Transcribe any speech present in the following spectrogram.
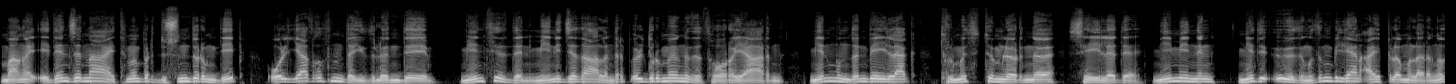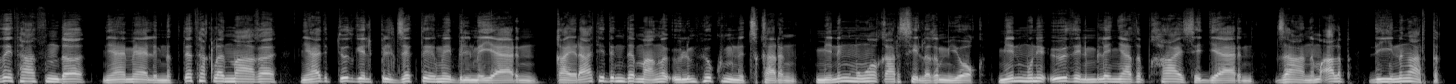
maňa eden jenaýatymy bir düşündiriň diýip, ol ýazgysynda ýüzlendi. Men sizden meni jezalandyryp öldürmegiňizi soraýaryn. Men mundan beýläk türme sütemlerine şeýle-de ne meniň, ne-de özüňiziň bilýän aýyplamalaryňyz esasynda nämälimlikde saklanmaga nädip döz gelip biljekdigimi bilmeýärin. Gaýrat ediň-de maňa ölüm hökümini çykaryň. Meniň muňa garşylygym ýok. Men muny öz elim bilen ýazyp haýyş edýärin. Janymy alyp, dynyň artyk,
